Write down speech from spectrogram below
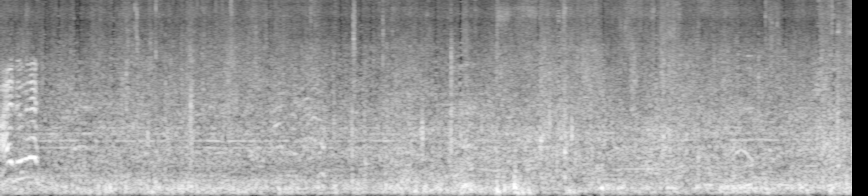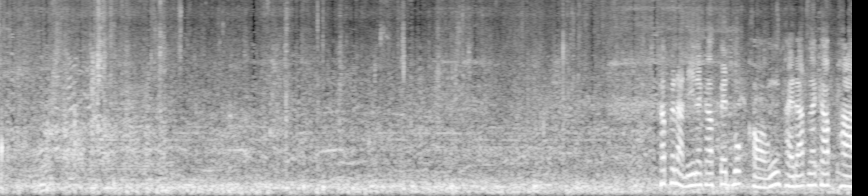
ไปดูเลยครับขณะนี้นะครับ Facebook ของไทยรัฐนะครับ พา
